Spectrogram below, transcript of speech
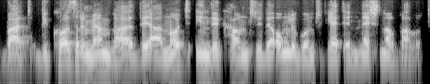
But because remember, they are not in the country, they're only going to get a national ballot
